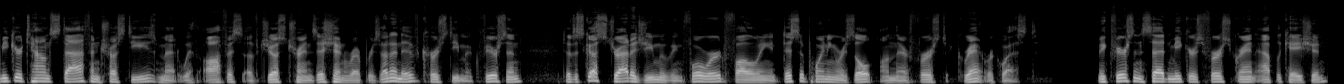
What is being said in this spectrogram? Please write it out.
Meeker Town staff and trustees met with Office of Just Transition Representative Kirsty McPherson to discuss strategy moving forward following a disappointing result on their first grant request. McPherson said Meeker's first grant application,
